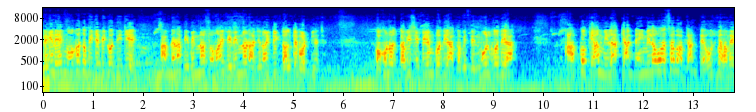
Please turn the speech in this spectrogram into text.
লেকিন এক মৌকা তো বিজেপি কো দিজিয়ে আপনারা বিভিন্ন সময় বিভিন্ন রাজনৈতিক দলকে ভোট দিয়েছেন কখনো কবি सीपीएम को दिया कभी तृणमूल को दिया आपको क्या मिला क्या नहीं मिला वो सब आप जानते हैं उसमें हमें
